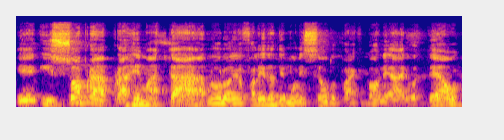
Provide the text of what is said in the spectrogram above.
E, e só para arrematar, Noronha, eu falei da demolição do Parque Balneário Hotel.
